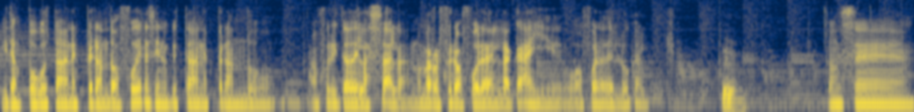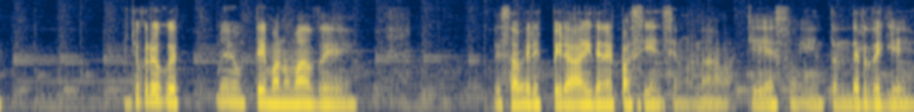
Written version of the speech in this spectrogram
Y tampoco estaban esperando afuera, sino que estaban esperando afuera de la sala. No me refiero afuera en la calle o afuera del local. Sí. Entonces, yo creo que es un tema nomás de, de saber esperar y tener paciencia, no nada más que eso, y entender de que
